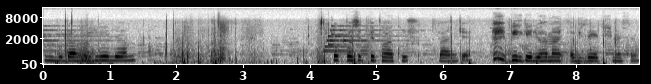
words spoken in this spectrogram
Şimdi buradan yürüyelim. Çok basit bir parkur bence. Bir geliyor hemen o bize yetişmesin.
